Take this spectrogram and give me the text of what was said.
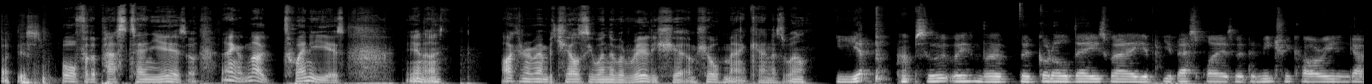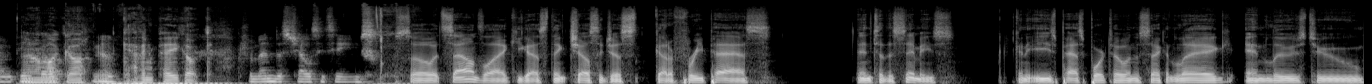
Fuck this. Or for the past 10 years? Oh, Hang on, no, 20 years. You know, I can remember Chelsea when they were really shit. I'm sure Matt can as well. Yep, absolutely. The the good old days where your, your best players were Dmitri Kharine and Gavin Peacock. Oh my god. Yeah, Gavin Peacock. tremendous Chelsea teams. So it sounds like you guys think Chelsea just got a free pass into the semis. Going to ease past Porto in the second leg and lose to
